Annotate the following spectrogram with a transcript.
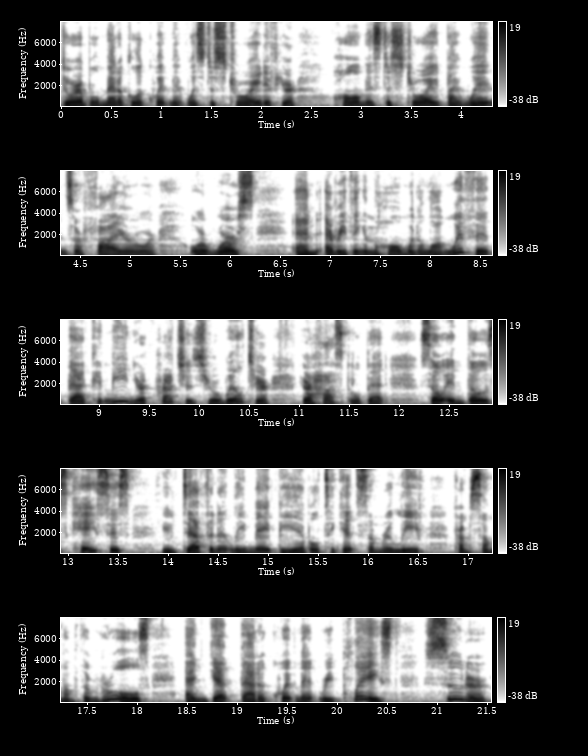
durable medical equipment was destroyed, if your home is destroyed by winds or fire or or worse and everything in the home went along with it that could mean your crutches your wheelchair your hospital bed. So in those cases you definitely may be able to get some relief from some of the rules and get that equipment replaced sooner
